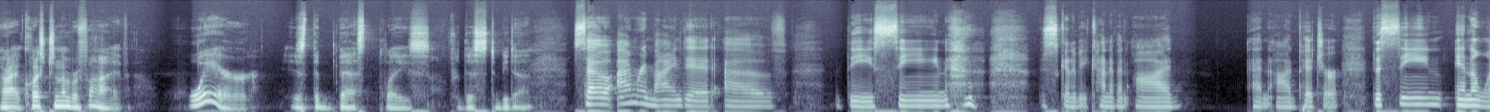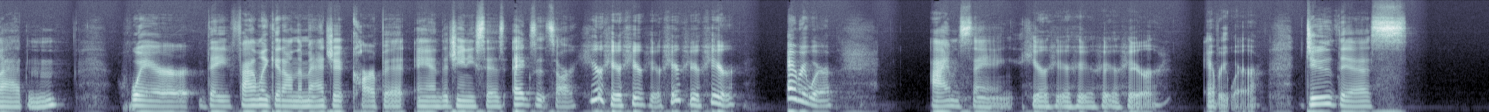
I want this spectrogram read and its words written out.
All right, question number 5. Where is the best place for this to be done? So, I'm reminded of the scene. this is going to be kind of an odd, an odd picture. The scene in Aladdin where they finally get on the magic carpet and the genie says exits are here, here, here, here, here, here, here, everywhere. I'm saying here, here, here, here, here, everywhere. Do this,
